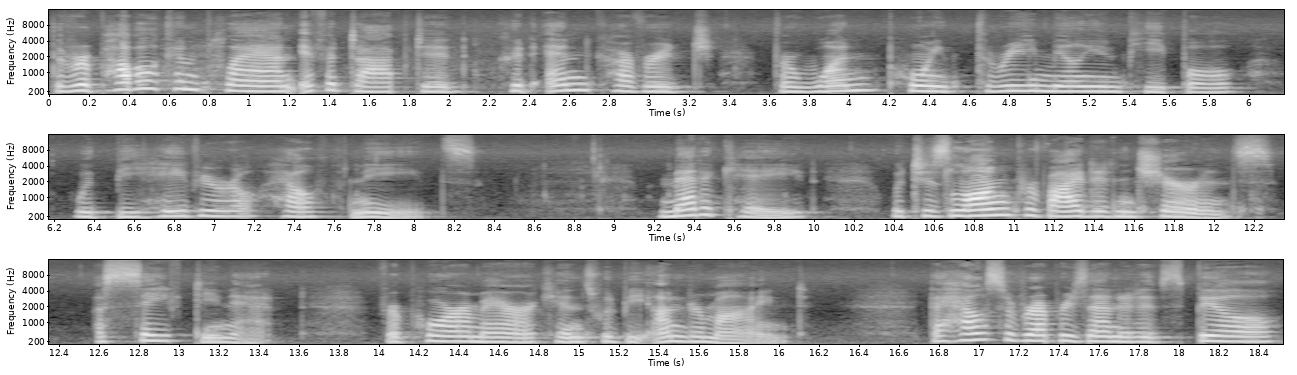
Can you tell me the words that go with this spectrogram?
the Republican plan, if adopted, could end coverage for 1.3 million people with behavioral health needs. Medicaid, which has long provided insurance, a safety net for poor Americans, would be undermined. The House of Representatives bill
